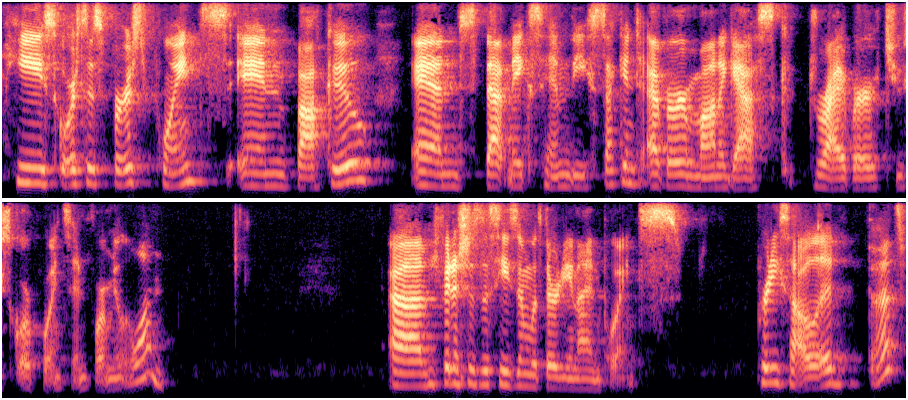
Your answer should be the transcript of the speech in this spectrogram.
he scores his first points in Baku, and that makes him the second ever Monegasque driver to score points in Formula One. Um, he finishes the season with 39 points. Pretty solid. That's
